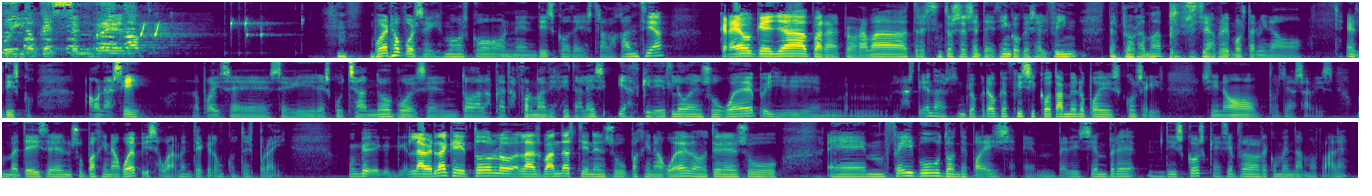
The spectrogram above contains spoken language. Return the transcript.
Cuido que se enreda. Bueno, pues seguimos con el disco de extravagancia. Creo que ya para el programa 365, que es el fin del programa, pues ya habremos terminado el disco. Aún así, lo podéis eh, seguir escuchando pues en todas las plataformas digitales y adquirirlo en su web y en las tiendas. Yo creo que físico también lo podéis conseguir. Si no, pues ya sabéis. Metéis en su página web y seguramente que lo encontréis por ahí. La verdad que todas las bandas tienen su página web o tienen su em, Facebook donde podéis em, pedir siempre discos que siempre los recomendamos, ¿vale?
